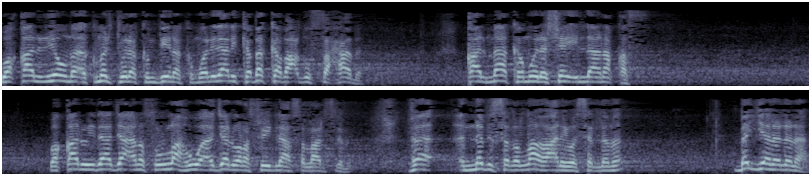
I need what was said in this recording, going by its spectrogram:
وقال اليوم أكملت لكم دينكم. ولذلك بكى بعض الصحابة. قال ما كمل شيء إلا نقص. وقالوا إذا جاء نصر الله هو أجل رسول الله صلى الله عليه وسلم. فالنبي صلى الله عليه وسلم بين لنا.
